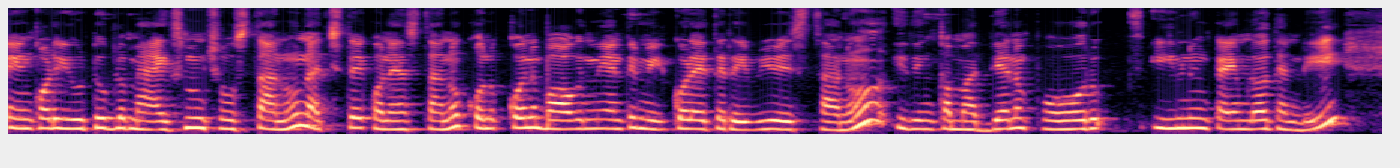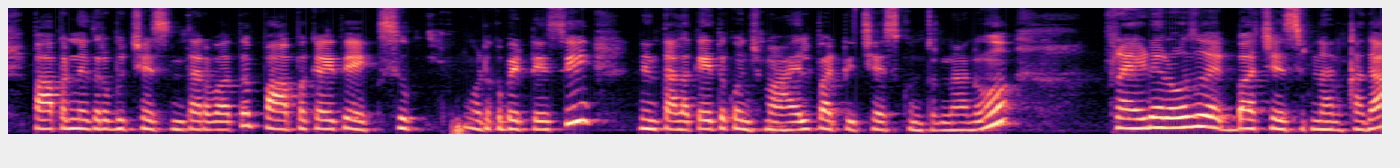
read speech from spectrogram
నేను కూడా యూట్యూబ్లో మ్యాక్సిమం చూస్తాను నచ్చితే కొనేస్తాను. కొనుక్కొని బాగుంది అంటే మీకు కూడా అయితే రివ్యూ ఇస్తాను. ఇది ఇంకా మధ్యాహ్నం ఫోర్ ఈవినింగ్ టైంలోదండి పాపని నిద్రపుచ్చేసిన తర్వాత పాపకైతే ఎగ్స్ ఉడకబెట్టేసి నేను తలకైతే కొంచెం ఆయిల్ పట్టించేసుకుంటున్నాను. ఫ్రైడే రోజు హెడ్ బాత్ చేస్తున్నాను కదా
